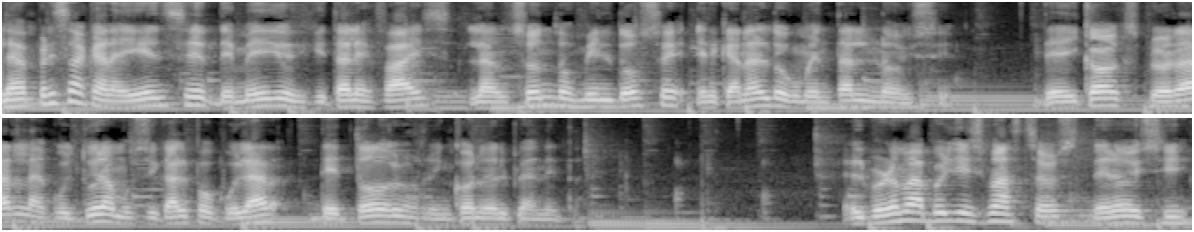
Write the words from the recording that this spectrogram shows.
La empresa canadiense de medios digitales Vice lanzó en 2012 el canal documental Noisy, dedicado a explorar la cultura musical popular de todos los rincones del planeta. El programa British Masters de Noisy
